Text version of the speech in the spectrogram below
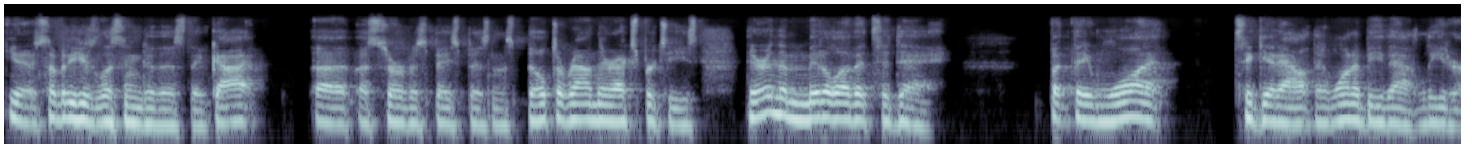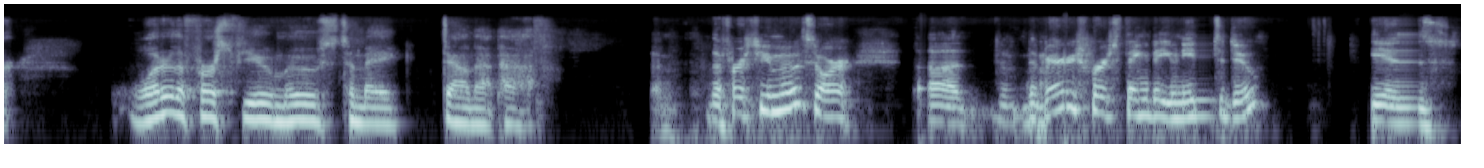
you know somebody who's listening to this? They've got a, a service based business built around their expertise. They're in the middle of it today, but they want to get out. They want to be that leader. What are the first few moves to make down that path? The first few moves, or uh, the, the very first thing that you need to do is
